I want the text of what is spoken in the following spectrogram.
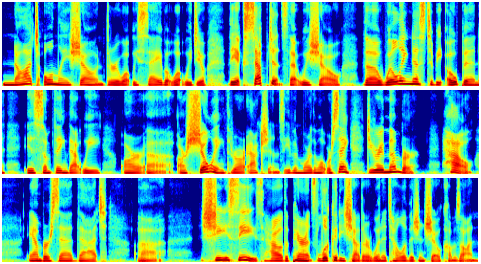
not only shown through what we say but what we do the acceptance that we show the willingness to be open is something that we are uh, are showing through our actions even more than what we're saying do you remember how amber said that uh, She sees how the parents look at each other when a television show comes on.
